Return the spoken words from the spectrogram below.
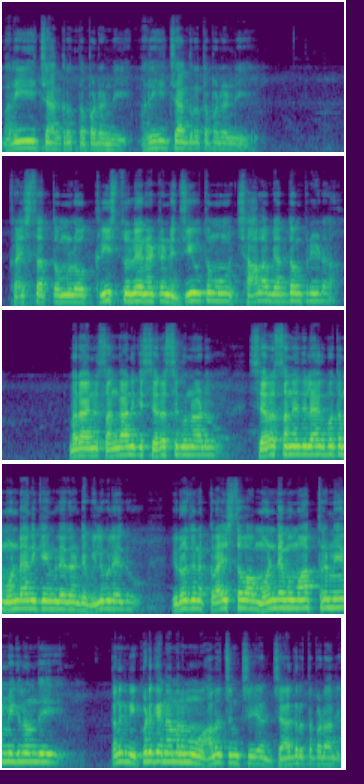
మరీ జాగ్రత్త పడండి మరీ జాగ్రత్త పడండి. క్రైస్తత్వంలో క్రీస్తు లేనటువంటి జీవితము చాలా వ్యర్థం ప్రియుడ. మరి ఆయన సంఘానికి శిరస్సుగున్నాడు. శిరస్సు అనేది లేకపోతే మొండానికి ఏం లేదంటే విలువ లేదు. ఈ రోజున క్రైస్తవ మొండెము మాత్రమే మిగిలింది. కనుక ఇప్పటికైనా మనము ఆలోచించి జాగ్రత్త పడాలి.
